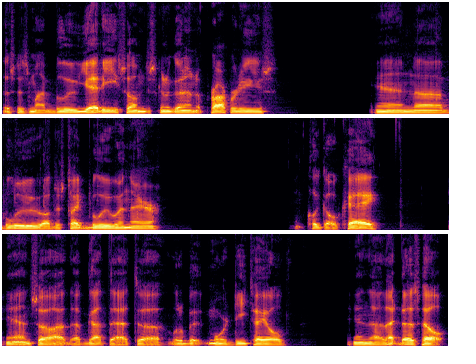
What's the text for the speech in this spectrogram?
this is my Blue Yeti, so I'm just going to go down to properties and uh, blue. I'll just type blue in there and click OK. And so I, have got that uh, a little bit more detailed, and uh, that does help.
